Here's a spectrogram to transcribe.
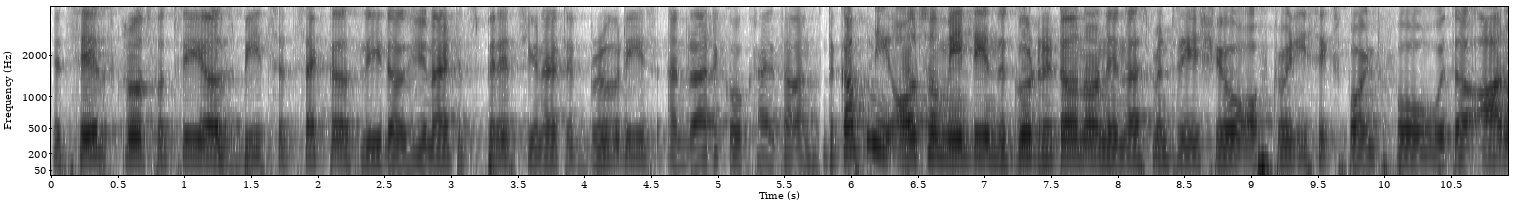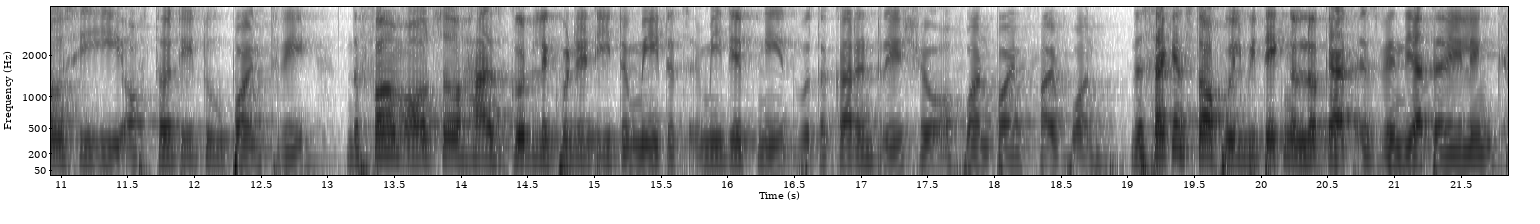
its sales growth for three years beats its sector's leaders United Spirits, United Breweries, and Radico Khaitan. The company also maintains a good return on investment ratio of 26.4 with a ROCE of 32.3. The firm also has good liquidity to meet its immediate need with a current ratio of 1.51. The second stock we'll be taking a look at is Vindhya Telelink.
